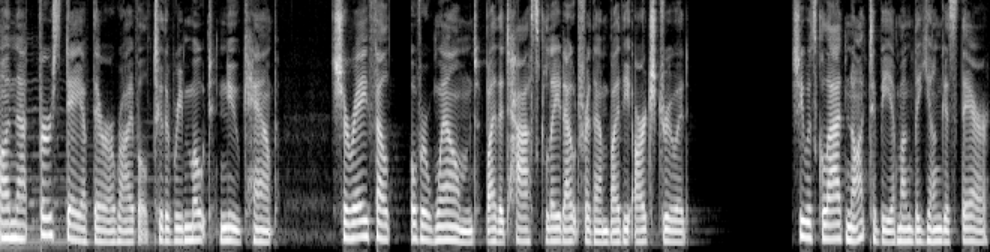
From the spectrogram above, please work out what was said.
On that first day of their arrival to the remote new camp, Sharai felt overwhelmed by the task laid out for them by the Archdruid she was glad not to be among the youngest there,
